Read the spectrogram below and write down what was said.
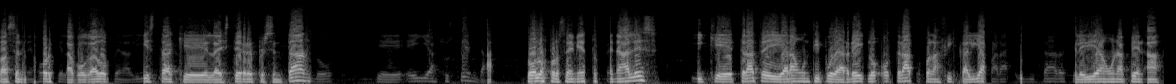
va a ser mejor que el abogado penalista que la esté representando que ella suspenda todos los procedimientos penales y que trate de llegar a un tipo de arreglo o trato con la fiscalía para evitar que le dieran una pena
